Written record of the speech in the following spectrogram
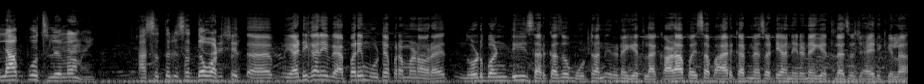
लाभ पोचलेला नाही असं तरी सध्या वाटतं या ठिकाणी व्यापारी मोठ्या प्रमाणावर आहेत. नोटबंदी सारखा जो मोठा निर्णय घेतला काळा पैसा बाहेर करण्यासाठी हा निर्णय घेतल्याचं जाहीर केला.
